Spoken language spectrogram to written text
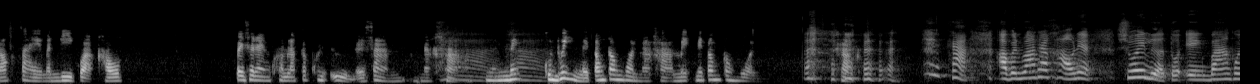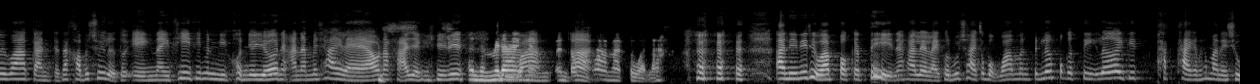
นอกใจมันดีกว่าเขาไปแสดงความรักกับคนอื่นด้วยซ้ำนะคะงั้นไม่คุณผู้หญิงไม่ต้องกังวลนะคะ ไม่ไม่ต้องกังวล ค่ะค่ะ เอาเป็นว่าถ้าเขาเนี่ยช่วยเหลือตัวเองบ้างก็ไม่ว่ากัน แต่ถ้าเขาไปช่วยเหลือตัวเองในที่ที่มันมีคนเยอะๆเนี่ยอันนั้นไม่ใช่แล้วนะคะ อย่างนี้นี่อันนั้นไม่ได้ถืว่ามันมันต้องะพามาตรวจละอันนี้นี่ถือว่าปกตินะคะ หลายๆ คนผู้ชายก็บอกว่ามันเป็นเรื่องปกติเลยที่ทักทายกันเข้ามาในชู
